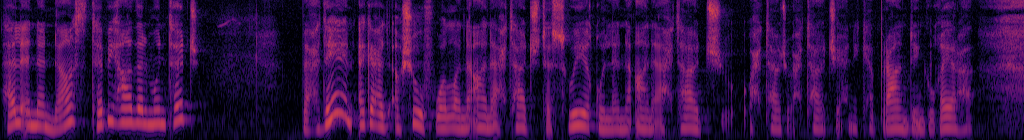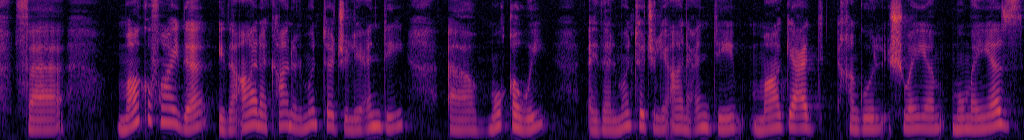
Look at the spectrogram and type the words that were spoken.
هل أن الناس تبي هذا المنتج؟ بعدين أقعد أشوف والله أن أنا أحتاج تسويق ولا أن أنا أحتاج وأحتاج وأحتاج يعني كبراندنج وغيرها. فماكو فايدة إذا أنا كان المنتج اللي عندي آه مو قوي إذا المنتج اللي أنا عندي ما قاعد خلينا نقول شوية مميز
